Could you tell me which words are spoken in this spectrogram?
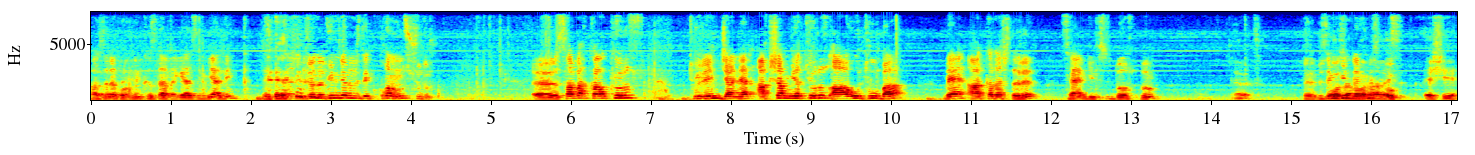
Hazıra konum. Kızlar da gelsin geldim. Stüdyoda gündemimizdeki konumuz şudur. Ee, sabah kalkıyoruz. Tülin, Caner. Akşam yatıyoruz. Ahu, Tuğba ve arkadaşları, sevgilisi, dostu. Evet. Ee, bizim Ozan gündemimiz Orhan bu. eşi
